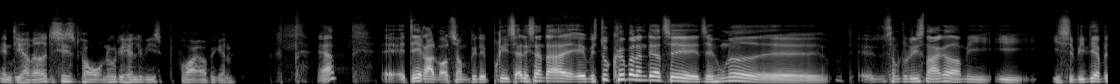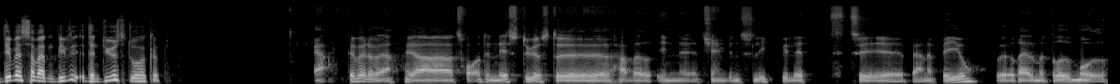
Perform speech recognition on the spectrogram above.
end de har været de sidste par år. Nu er de heldigvis på vej op igen. Ja, øh, det er ret voldsomt billetpris. Alexander, øh, hvis du køber den der til, til 100, øh, som du lige snakkede om i, i, i Sevilla, vil det så være den, billig, den dyreste, du har købt? Ja, det vil det være. Jeg tror, at det næstdyreste har været en Champions League-billet til Bernabeu, Real Madrid mod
